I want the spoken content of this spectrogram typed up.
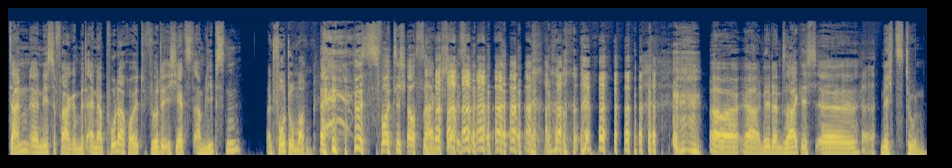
Dann äh, nächste Frage. Mit einer Polaroid würde ich jetzt am liebsten. Ein Foto machen. das wollte ich auch sagen. Scheiße. Aber ja, nee, dann sage ich äh, nichts tun.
